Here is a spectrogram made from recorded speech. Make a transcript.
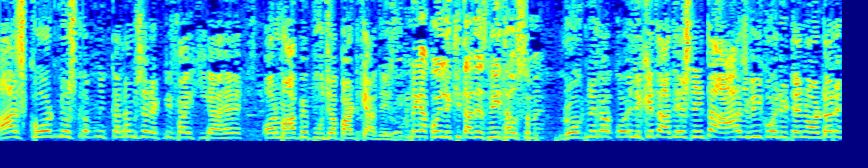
आज कोर्ट ने उसको अपनी कलम से रेक्टिफाई किया है और वहाँ पे पूजा पाठ के आदेश रोकने का कोई लिखित आदेश नहीं था उस समय? रोकने का कोई लिखित आदेश नहीं था। आज भी कोई रिटर्न ऑर्डर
